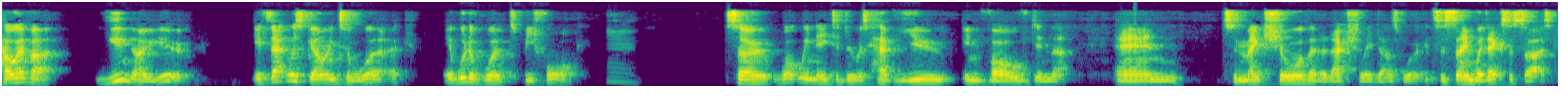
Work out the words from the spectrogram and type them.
However, you know you. If that was going to work, it would have worked before. Mm. So, what we need to do is have you involved in that and to make sure that it actually does work. It's the same with exercise.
